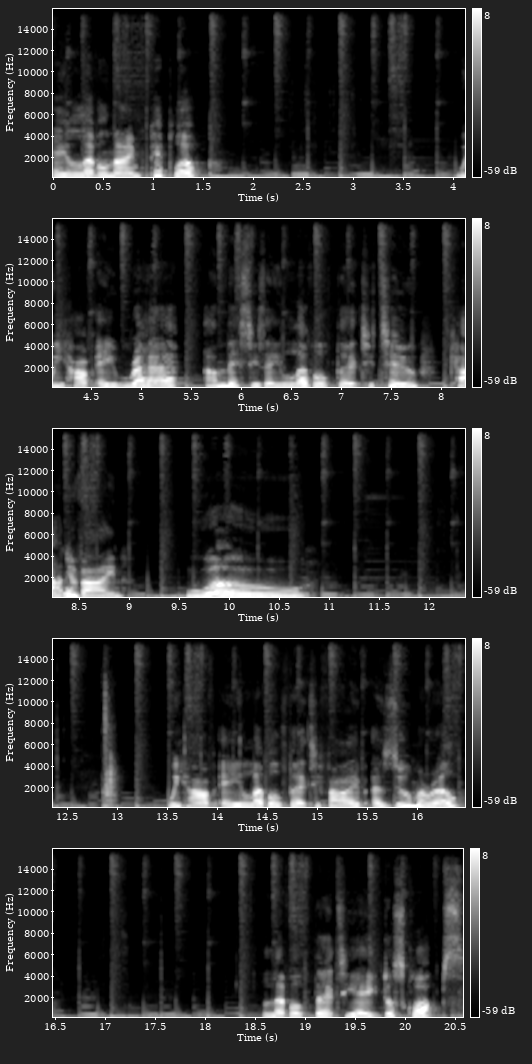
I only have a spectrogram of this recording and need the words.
a level 9 Piplup, we have a rare, and this is a level 32 Carnivine. Whoa! We have a level 35 Azumarill, level 38 Dusclops,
